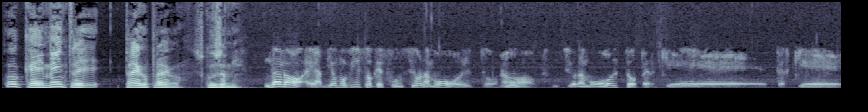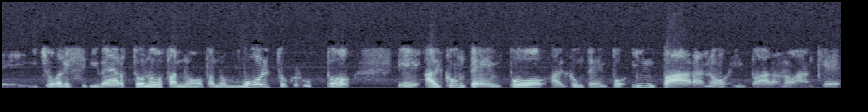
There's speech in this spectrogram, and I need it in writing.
Ok, mentre... Prego, prego, scusami. No, no, abbiamo visto che funziona molto, no? Funziona molto perché, perché i giovani si divertono, fanno, fanno molto gruppo e al contempo, al contempo imparano, imparano, anche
